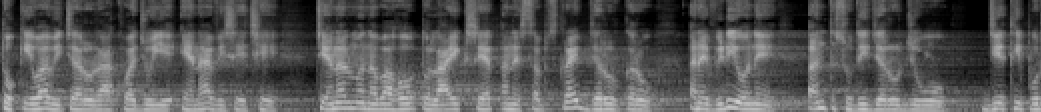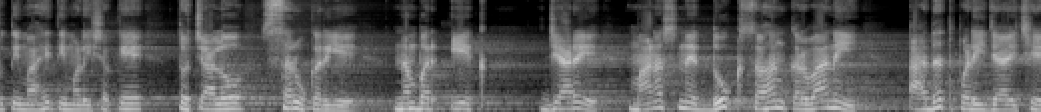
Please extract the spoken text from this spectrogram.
તો કેવા વિચારો રાખવા જોઈએ એના વિશે છે. ચેનલમાં નવા હો તો લાઈક, શેર અને સબસ્ક્રાઈબ જરૂર કરો અને વિડીયોને અંત સુધી જરૂર જુઓ. જેથી પૂરતી માહિતી મળી શકે. તો ચાલો શરૂ કરીએ. નંબર એક. જ્યારે માણસને દુઃખ સહન કરવાની આદત પડી જાય છે,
